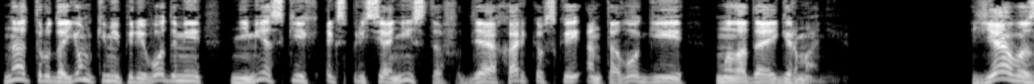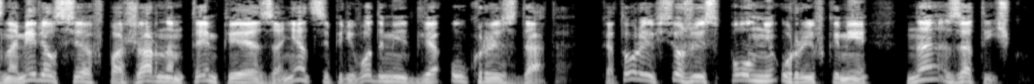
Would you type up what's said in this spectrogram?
над трудоемкими переводами немецких экспрессионистов для харьковской антологии «Молодая Германия». Я вознамерился в пожарном темпе заняться переводами для Укрыздата, которые все же исполню урывками на затычку.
